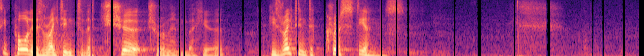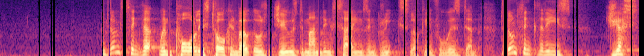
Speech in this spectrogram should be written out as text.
See, Paul is writing to the church, remember here. He's writing to Christians. And don't think that when Paul is talking about those Jews demanding signs and Greeks looking for wisdom, don't think that he's just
